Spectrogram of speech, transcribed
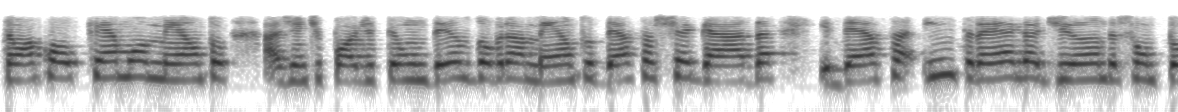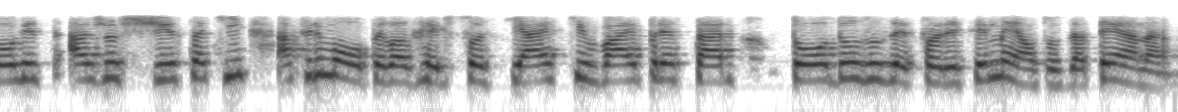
Então, a qualquer momento, a gente pode ter um desdobramento dessa chegada e dessa entrega de Anderson Torres à justiça, que afirmou pelas redes sociais que vai prestar todos os esclarecimentos. Atena.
